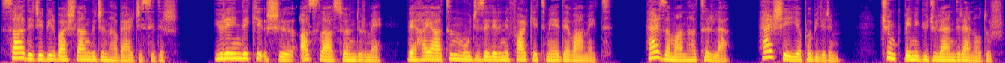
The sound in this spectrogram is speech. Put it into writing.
sadece bir başlangıcın habercisidir. Yüreğindeki ışığı asla söndürme ve hayatın mucizelerini fark etmeye devam et. Her zaman hatırla, her şeyi yapabilirim. Çünkü beni gücülendiren odur.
